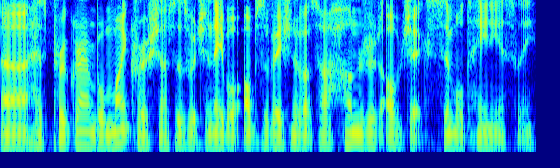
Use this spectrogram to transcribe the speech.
uh, has programmable micro shutters which enable observation of up to 100 objects simultaneously,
